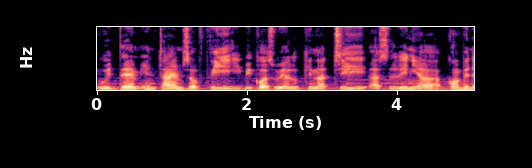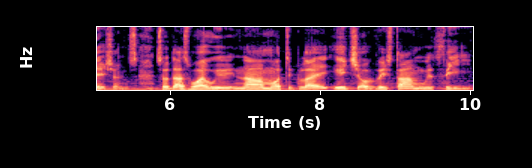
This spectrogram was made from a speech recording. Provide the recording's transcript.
with them in times of t because we are looking at t as linear combinations. So that's why we now multiply each of these terms with t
